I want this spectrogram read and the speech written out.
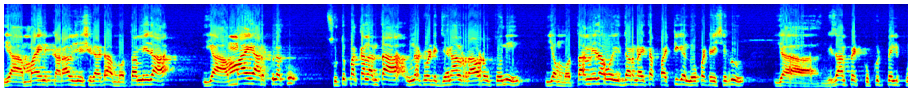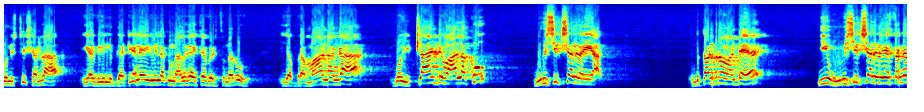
ఇక అమ్మాయిని ఖరాబు చేసిరట. మొత్తం మీద ఇక అమ్మాయి అరుపులకు చుట్టుపక్కలంతా ఉన్నటువంటి జనాలు రావడంతో ఇక మొత్తం మీద ఓ ఇద్దరినైతే పట్టిగా లోపటేసారు ఇక నిజాంపేట్ కుక్కుట్పల్లి పోలీస్ స్టేషన్లో ఇక వీళ్ళు గట్టిగానే వీళ్ళకు నలుగైతే పెడుతున్నారు. ఇక బ్రహ్మాండంగా ఇగో ఇట్లాంటి వాళ్ళకు ఉరిశిక్షలు వేయాలి. ఎందుకంటున్నాం అంటే ఈ ఉరిశిక్షలు వేస్తేనే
